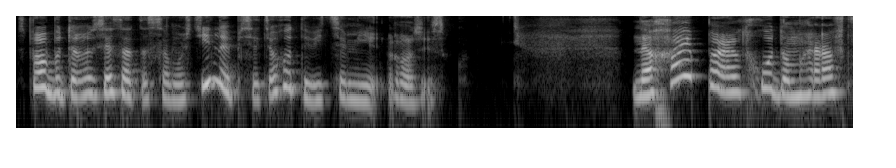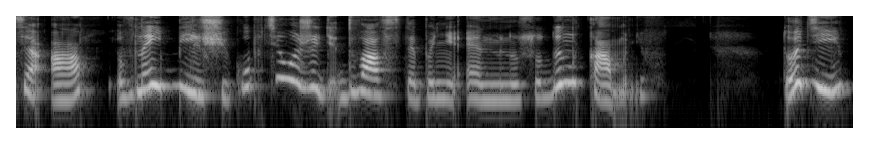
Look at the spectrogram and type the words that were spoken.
Спробуйте розв'язати самостійно і після цього дивіться мій розв'язок. Нехай перед ходом гравця А в найбільшій кубці лежить 2 в степені n-1 каменів. Тоді,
